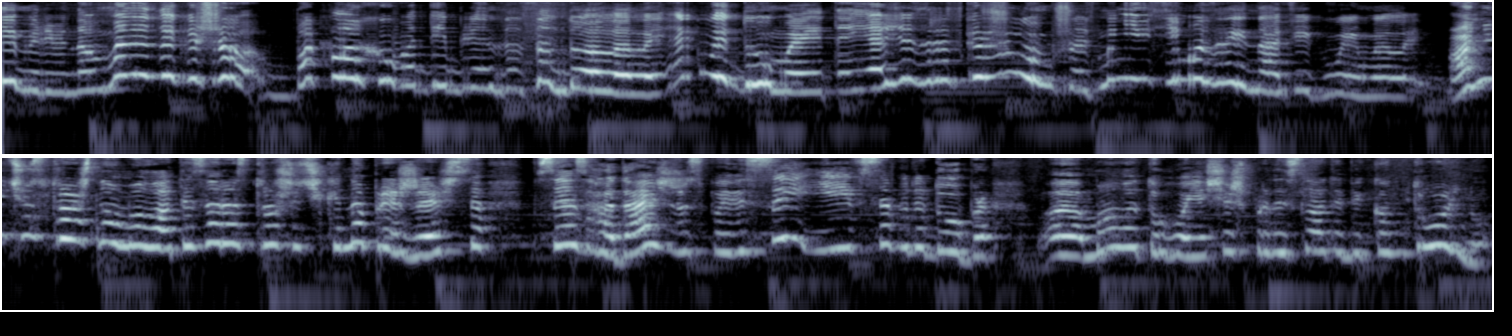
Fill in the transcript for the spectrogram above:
Володимирівна, в мене таке що баклаху води, блін, засандовили. Як ви думаєте? Я зараз розкажу вам щось, мені всі мозги нафіг вимили. А нічого страшного, мала, ти зараз трошечки напряжешся, все згадаєш, розповіси і все буде добре. Е, мало того, я ще ж принесла тобі контрольну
